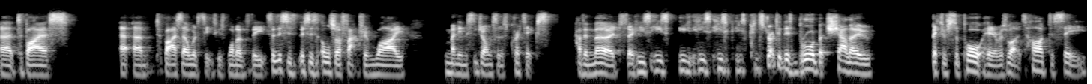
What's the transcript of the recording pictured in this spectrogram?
uh, Tobias uh, um, Tobias Ellwood seats, who's one of the. So this is this is also a factor in why many Mr. Johnson's critics have emerged. So he's he's he's he's he's constructed this broad but shallow bit of support here as well. It's hard to see.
